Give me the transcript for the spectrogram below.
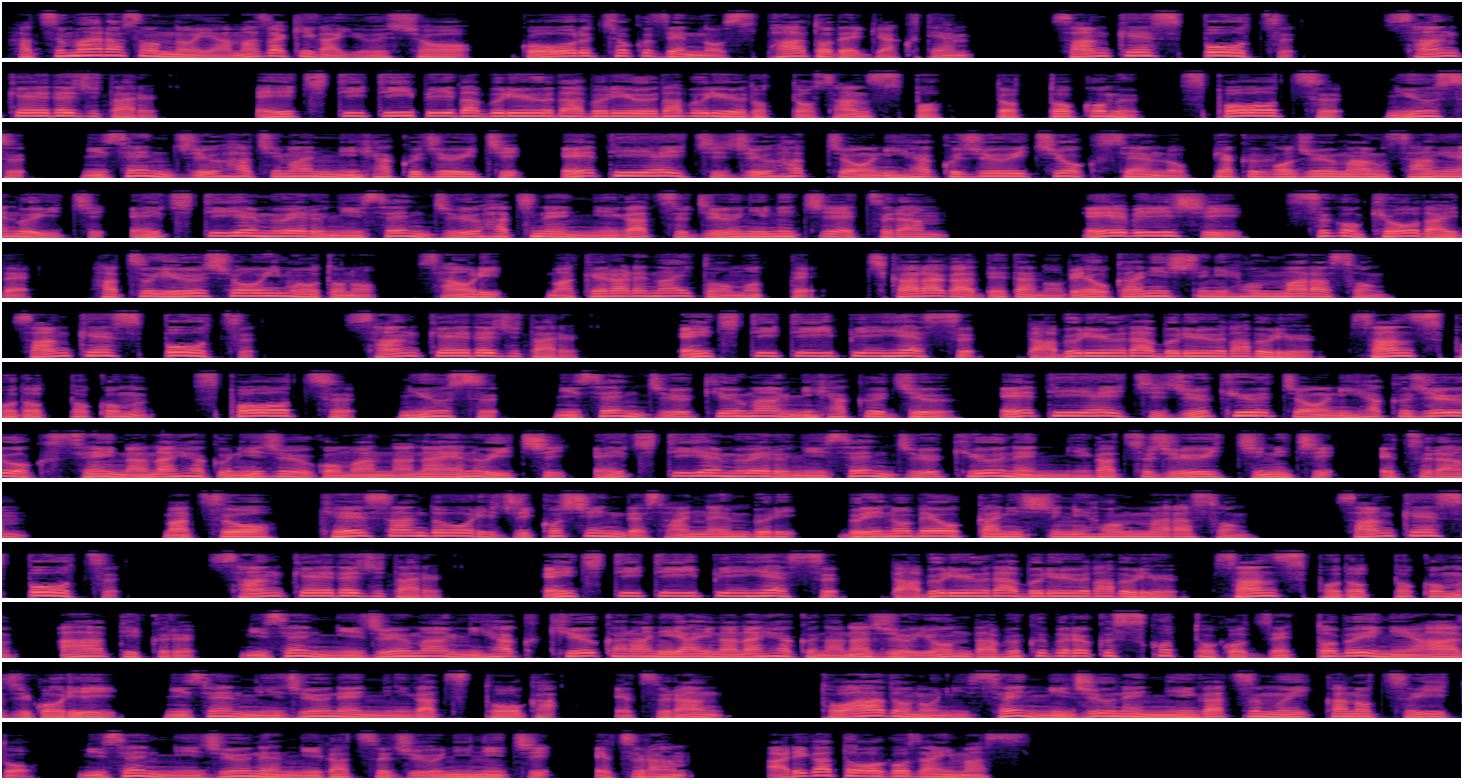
初マラソンの山崎が優勝。ゴール直前のスパートで逆転。産経スポーツ。産経デジタル。Http www.sanspo.com スポーツ、ニュース、2018万211、ATH18 兆211億1650万 3N1、HTML2018 年2月12日閲覧。ABC、スゴ兄弟で、初優勝妹の、沙織、負けられないと思って、力が出た延岡西日本マラソン。産経スポーツ。産経デジタル。https www.sanspo.com スポーツ、ニュース、2019万210、ATH19 兆210億1725万 7N1、HTML2019 年2月11日、閲覧。松尾、計算通り自己新で3年ぶり、V ノベ岡西日本マラソン。産経スポーツ。産経デジタル。Https www.sanspo.com アーティクル2020万209から2 i 774ダブクブルクスコット 5ZV にアージゴリー2020年2月10日閲覧トワードの2020年2月6日のツイート、2020年2月12日、閲覧。ありがとうございます。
